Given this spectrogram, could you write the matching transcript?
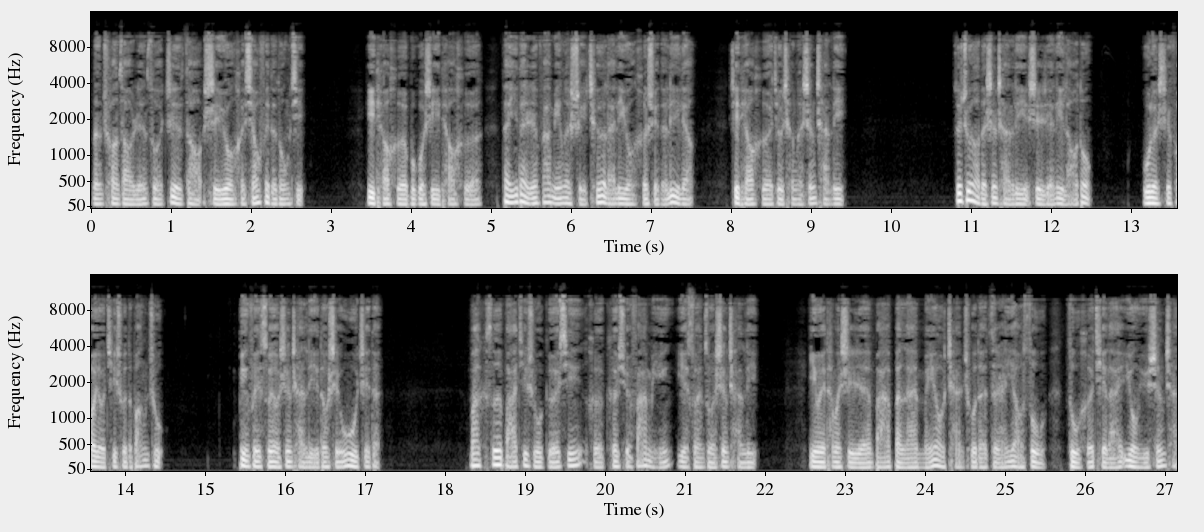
能创造人所制造、使用和消费的东西。一条河不过是一条河，但一旦人发明了水车来利用河水的力量，这条河就成了生产力。最重要的生产力是人力劳动，无论是否有技术的帮助。并非所有生产力都是物质的。马克思把技术革新和科学发明也算作生产力，因为他们使人把本来没有产出的自然要素组合起来用于生产。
